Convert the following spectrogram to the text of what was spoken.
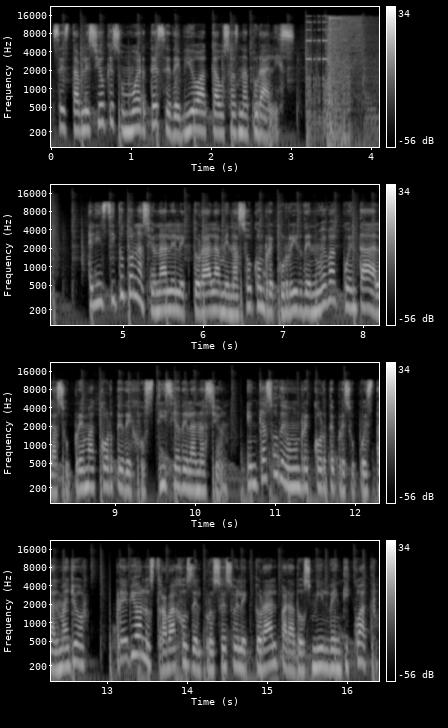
se estableció que su muerte se debió a causas naturales. El Instituto Nacional Electoral amenazó con recurrir de nueva cuenta a la Suprema Corte de Justicia de la Nación, en caso de un recorte presupuestal mayor, previo a los trabajos del proceso electoral para 2024,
